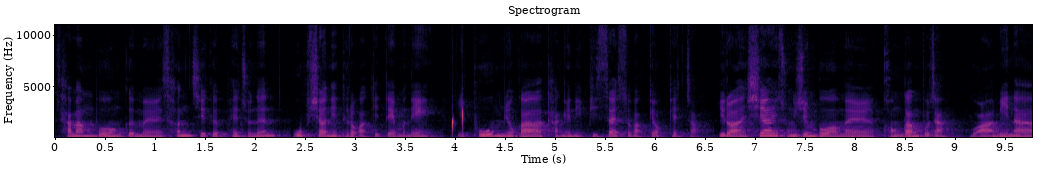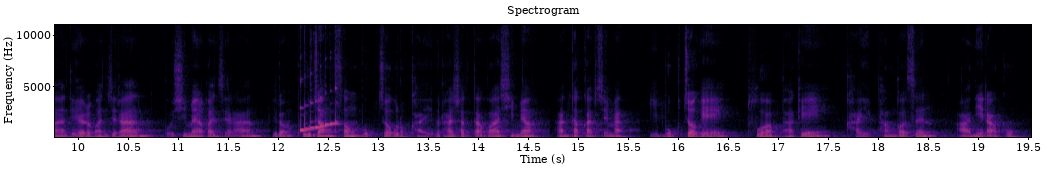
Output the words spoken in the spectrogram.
사망보험금을 선지급해주는 옵션이 들어갔기 때문에 이 보험료가 당연히 비쌀 수밖에 없겠죠. 이러한 CI 종신보험을 건강보장, 뭐 암이나 뇌혈관 질환, 뭐 심혈관 질환 이런 보장성 목적으로 가입을 하셨다고 하시면 안타깝지만 이 목적에 부합하게 가입한 것은 아니라고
